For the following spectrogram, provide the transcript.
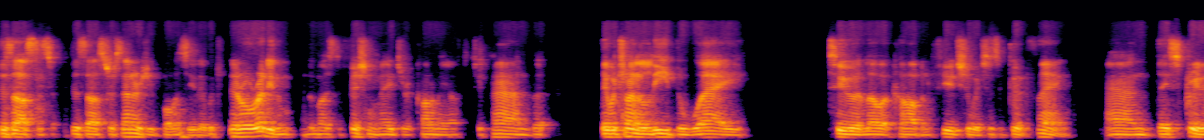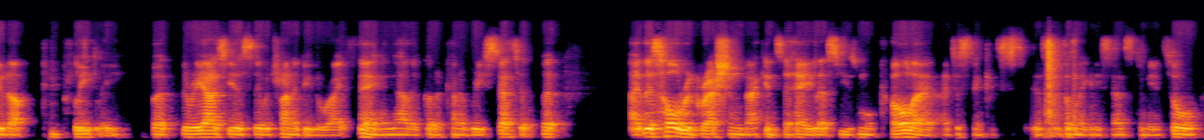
disastrous, disastrous energy policy that which they're already the, the, most efficient major economy after Japan, but they were trying to lead the way to a lower carbon future, which is a good thing. And they screwed it up completely But the reality is they were trying to do the right thing, and now they've got to kind of reset it. But I, this whole regression back into hey, let's use more coal, I, I just think it's, it's, it doesn't make any sense to me at all.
